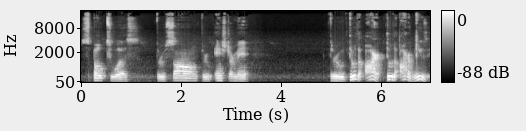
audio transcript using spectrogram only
spoke to us through song, through instrument, through through the art, through the art of music.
